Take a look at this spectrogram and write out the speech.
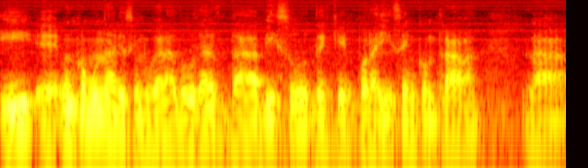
Y eh, un comunario sin lugar a dudas da aviso de que por ahí se encontraba la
